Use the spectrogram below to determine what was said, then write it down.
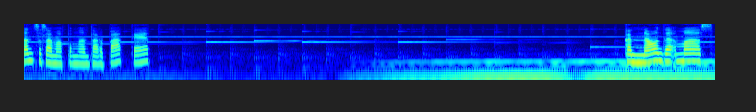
kan sesama pengantar paket. Kenal nggak mas?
